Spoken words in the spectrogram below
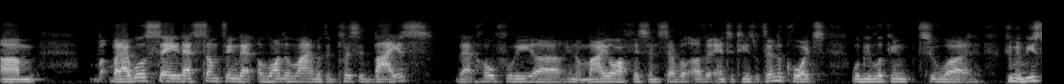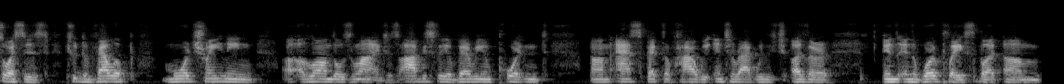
Um, but, but, I will say that's something that along the line with implicit bias that hopefully, uh, you know, my office and several other entities within the courts will be looking to uh, human resources to develop more training uh, along those lines. It's obviously a very important um, aspect of how we interact with each other in, in the workplace, but um,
